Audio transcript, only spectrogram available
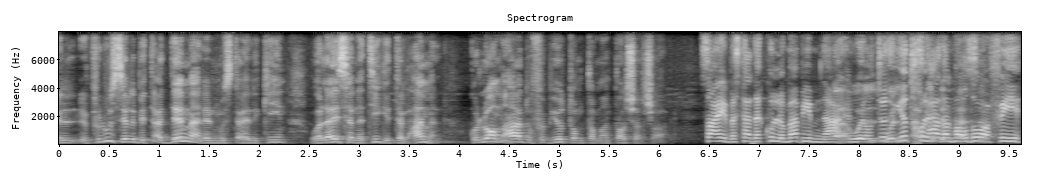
الفلوس اللي بتقدمها للمستهلكين وليس نتيجة العمل. كلهم قعدوا في بيوتهم 18 شهر. صحيح بس هذا كله ما بيمنع إنه يدخل هذا الموضوع في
